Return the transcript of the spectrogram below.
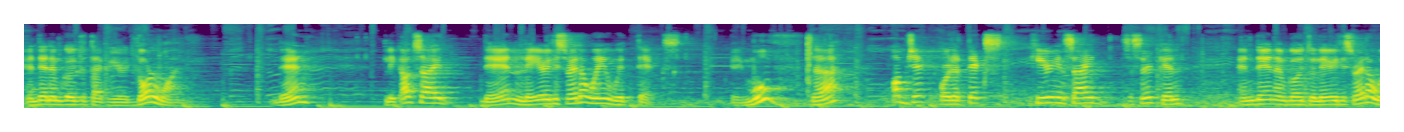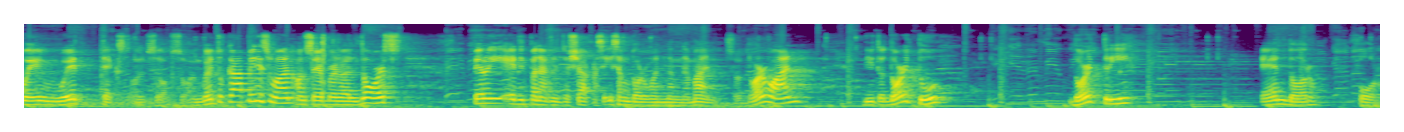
and then I'm going to type here door 1 then click outside then layer this right away with text. Okay, move the object or the text here inside the circle and then I'm going to layer this right away with text also. So I'm going to copy this one on several doors pero i-edit pa natin to siya kasi isang door 1 lang naman. So door 1 dito door 2 door 3 and door 4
